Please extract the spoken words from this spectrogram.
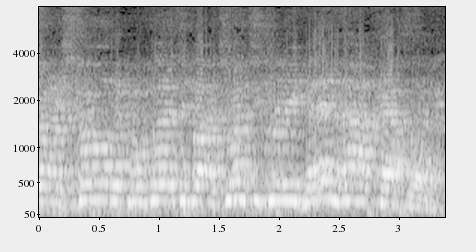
Try scored and converted by 23 Ben Hardcastle.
